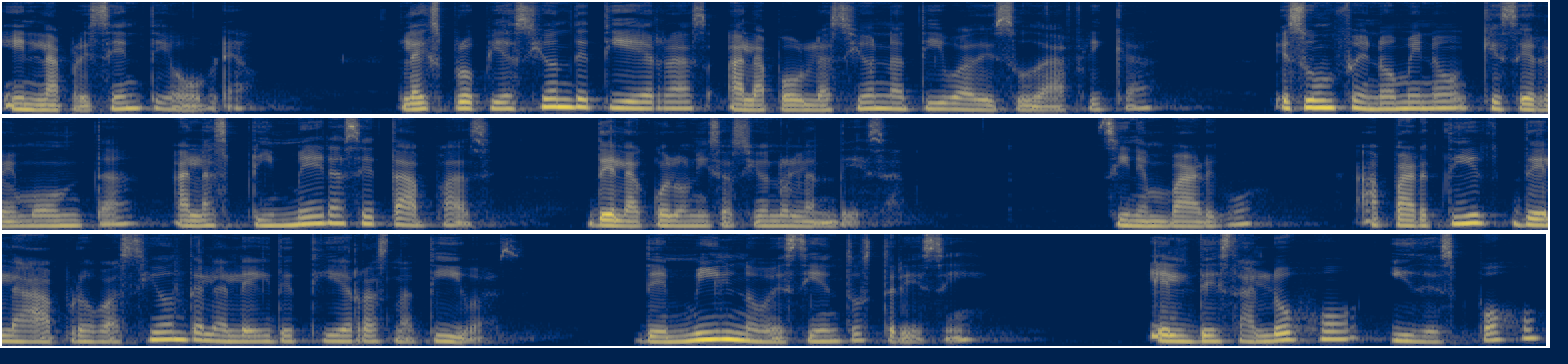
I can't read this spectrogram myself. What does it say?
en la presente obra, la expropiación de tierras a la población nativa de Sudáfrica es un fenómeno que se remonta a las primeras etapas de la colonización holandesa. Sin embargo, a partir de la aprobación de la Ley de Tierras Nativas de 1913, el desalojo y despojo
